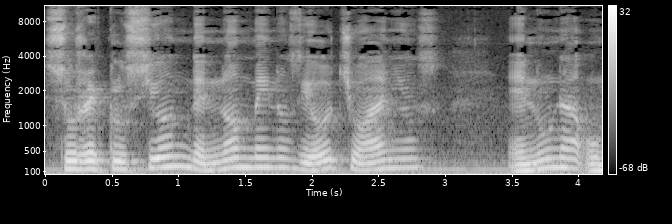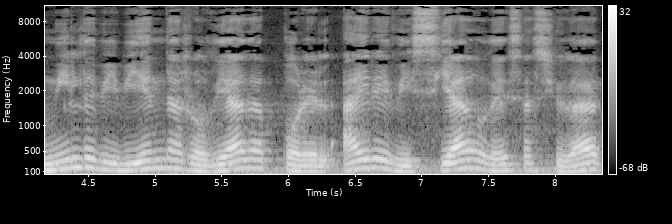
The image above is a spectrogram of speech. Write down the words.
Su reclusión de no menos de ocho años en una humilde vivienda rodeada por el aire viciado de esa ciudad,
